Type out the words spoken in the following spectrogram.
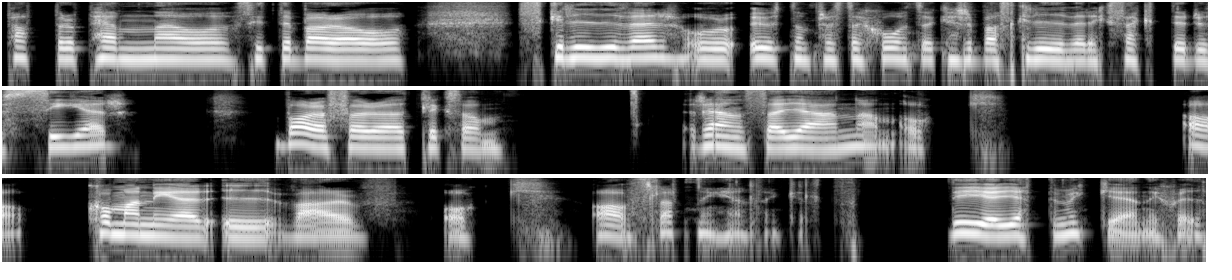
papper och penna och sitter bara och skriver och utan prestation så kanske bara skriver exakt det du ser. Bara för att liksom rensa hjärnan och ja, komma ner i varv och avslappning helt enkelt. Det ger jättemycket energi.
